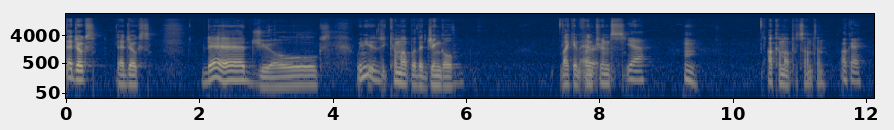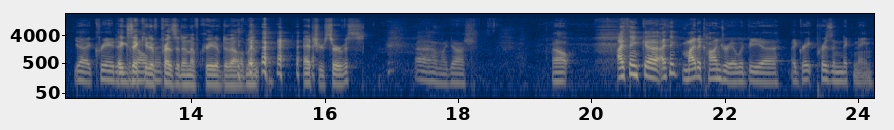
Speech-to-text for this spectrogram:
Dad jokes. Dad jokes. Dad jokes. We needed to come up with a jingle, like an For- entrance. Yeah. Hmm. I'll come up with something. Okay. Yeah, creative Executive development. president of creative development at your service. Oh my gosh. Well, I think uh, I think mitochondria would be a, a great prison nickname.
